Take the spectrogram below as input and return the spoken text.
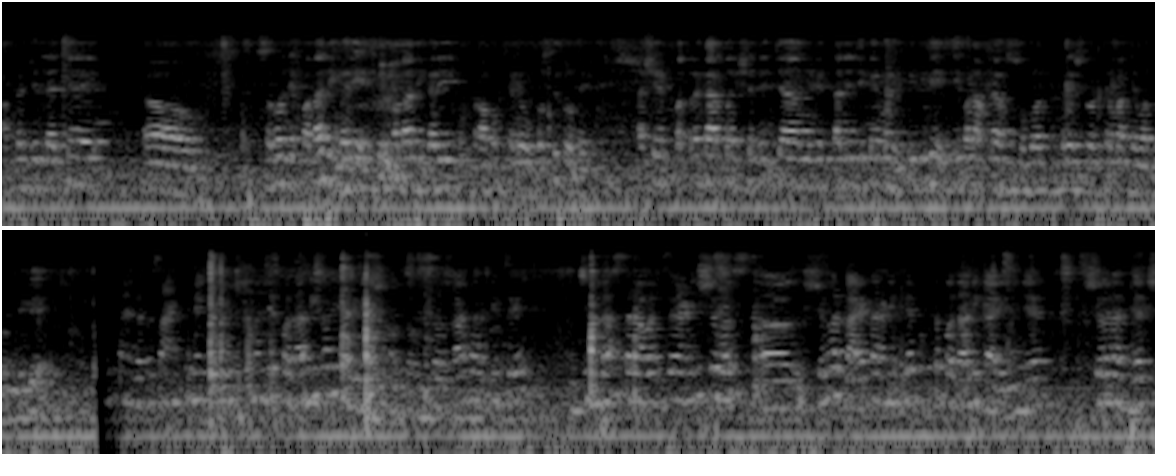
आपल्या जिल्ह्याचे सर्व जे पदाधिकारी आहेत ते पदाधिकारी प्रामुख्याने उपस्थित होते. असे पत्रकार परिषदेच्या निमित्ताने जी काही माहिती दिली ती पण आपल्यासोबत प्रेस नोटच्या माध्यमातून दिली आहे. सांगितलं तसं आणखीन एक गोष्ट म्हणजे पदाधिकारी अधिवेशन होतं. सहकार भारतीचे जिल्हा स्तरावरचे आणि शहर शहर कार्यकारिणीतले फक्त पदाधिकारी म्हणजे शहर अध्यक्ष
